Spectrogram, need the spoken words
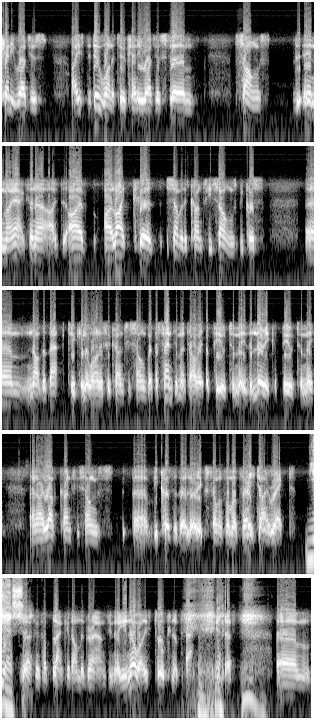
Kenny Rogers, I used to do one or two Kenny Rogers um, songs in my act, and I I, I like uh, some of the country songs because um, not that that particular one is a country song, but the sentiment of it appealed to me, the lyric appealed to me, and I love country songs uh, because of their lyrics. Some of them are very direct. Yes. You know, if a blanket on the ground, you know, you know what he's talking about. you know. um,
